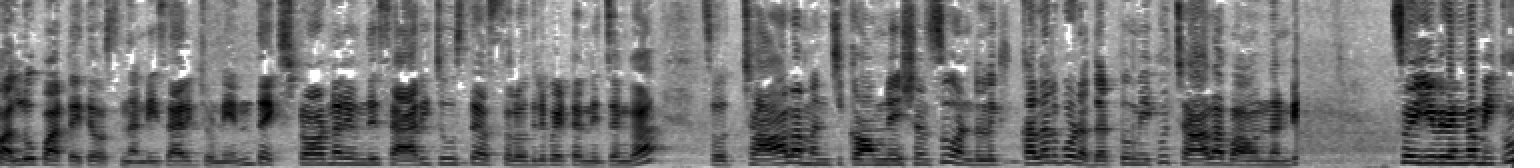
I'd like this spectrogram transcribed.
పళ్ళు పార్ట్ అయితే వస్తుందండి ఈ శారీ చూడండి. ఎంత ఎక్స్ట్రాడినరీ ఉంది. శారీ చూస్తే అస్సలు వదిలిపెట్టాను నిజంగా. సో చాలా మంచి కాంబినేషన్స్ అండ్ కలర్ కూడా దట్టు మీకు చాలా బాగుందండి. సో ఈ విధంగా మీకు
